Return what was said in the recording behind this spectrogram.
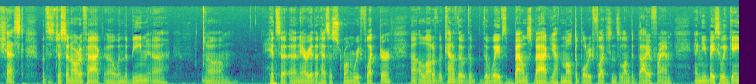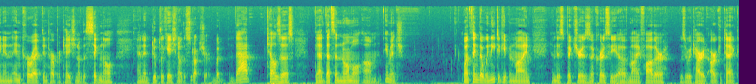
chest, but this is just an artifact uh, when the beam uh, um, hits a, an area that has a strong reflector. Uh, a lot of the kind of the, the, the waves bounce back. You have multiple reflections along the diaphragm, and you basically gain an incorrect interpretation of the signal and a duplication of the structure. But that tells us that that's a normal um, image. One thing that we need to keep in mind, and this picture is a courtesy of my father, who's a retired architect,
